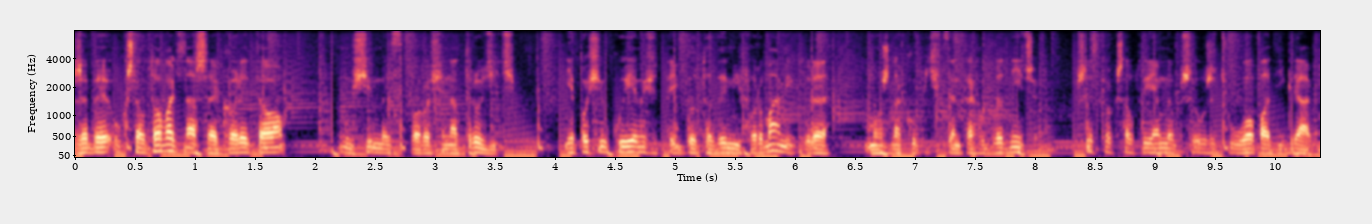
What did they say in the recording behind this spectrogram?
Żeby ukształtować nasze koryto, musimy sporo się natrudzić. Nie posiłkujemy się tutaj gotowymi formami, które można kupić w centrach ogrodniczych. Wszystko kształtujemy przy użyciu łopat i grabi.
